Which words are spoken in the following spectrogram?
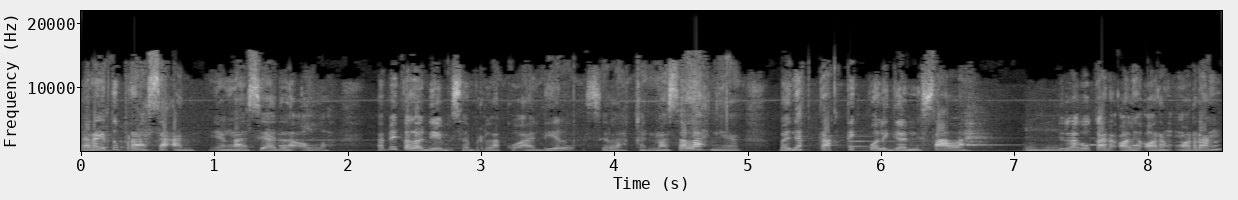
Karena itu perasaan yang ngasih adalah Allah. Tapi kalau dia bisa berlaku adil silahkan. Masalahnya banyak praktik poligami salah hmm dilakukan oleh orang-orang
